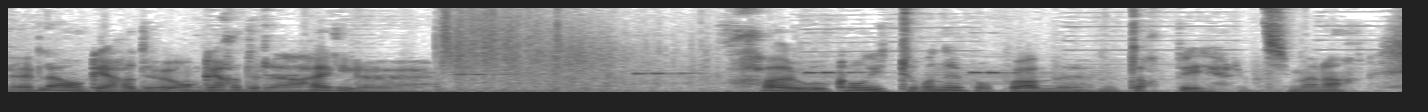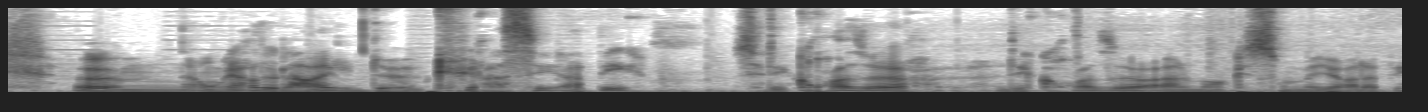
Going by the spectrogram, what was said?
Là, on garde, on garde la règle. Oh, quand il tournait pour pouvoir me, me torper, le petit malin. Euh, on garde la règle de cuirassé AP. C'est les croiseurs, les croiseurs allemands qui sont meilleurs à l'AP.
